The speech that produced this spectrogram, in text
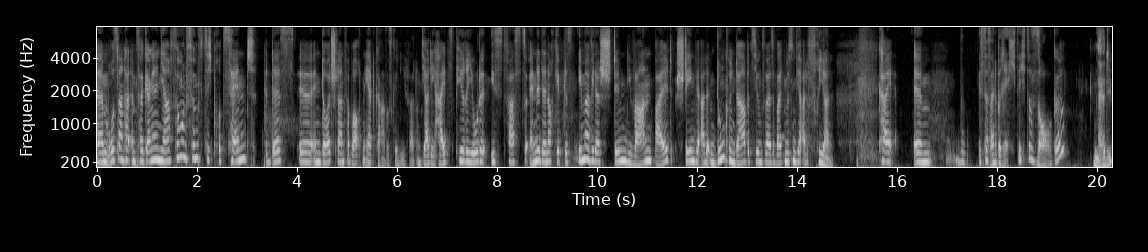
Ähm, Russland hat im vergangenen Jahr 55 Prozent des äh, in Deutschland verbrauchten Erdgases geliefert. Und ja, die Heizperiode ist fast zu Ende. Dennoch gibt es immer wieder Stimmen, die warnen, bald stehen wir alle im Dunkeln da, beziehungsweise bald müssen wir alle frieren. Kai, ähm, ist das eine berechtigte Sorge? Naja, die,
